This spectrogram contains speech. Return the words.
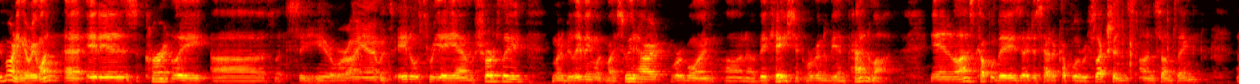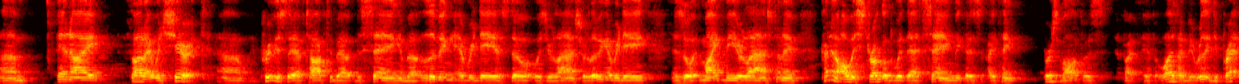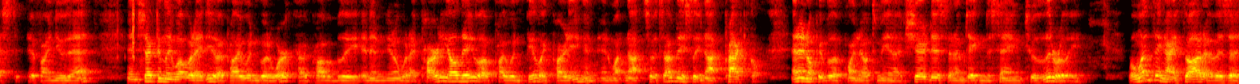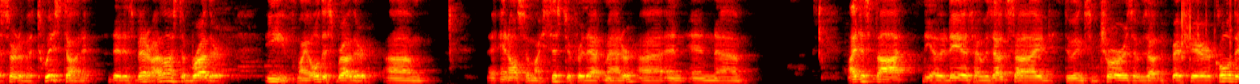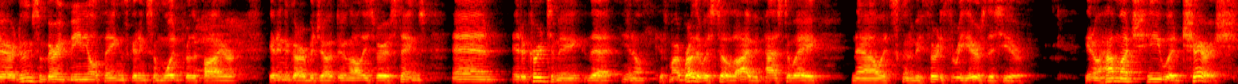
Good morning, everyone. Uh, it is currently, uh, let's see here where I am. It's 8.03 a.m. Shortly, I'm going to be leaving with my sweetheart. We're going on a vacation. We're going to be in Panama. In the last couple of days, I just had a couple of reflections on something. Um, and I thought I would share it. Uh, previously, I've talked about the saying about living every day as though it was your last, or living every day as though it might be your last. And I've kind of always struggled with that saying because I think, first of all, if it was if I if it was, I'd be really depressed if I knew that. And secondly, what would I do? I probably wouldn't go to work. I probably, and then, you know, would I party all day? Well, I probably wouldn't feel like partying and, and whatnot. So it's obviously not practical. And I know people have pointed out to me, and I've shared this, and I'm taking the saying too literally. But one thing I thought of as a sort of a twist on it that is better. I lost a brother, Yves, my oldest brother, um, and also my sister for that matter. Uh, and and uh, I just thought the other day as I was outside doing some chores, I was out in the fresh air, cold air, doing some very menial things, getting some wood for the fire, getting the garbage out, doing all these various things. And it occurred to me that, you know, if my brother was still alive, he passed away now it's going to be 33 years this year, you know, how much he would cherish,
